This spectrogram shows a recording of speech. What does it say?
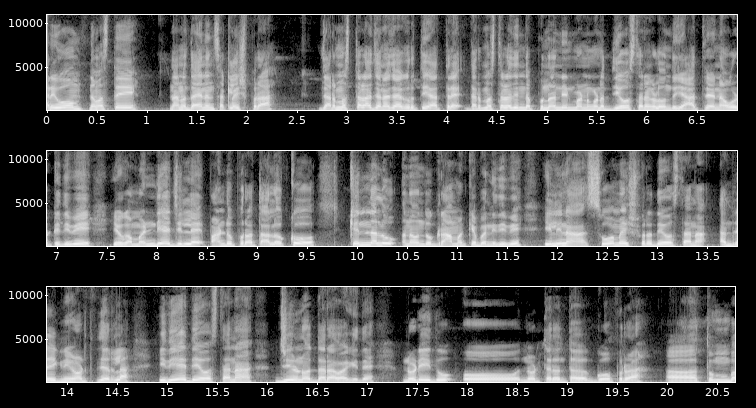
ಹರಿ ಓಂ, ನಮಸ್ತೆ. ನಾನು ದಯಾನಂದ್ ಸಕಲೇಶ್ಪುರ. ಧರ್ಮಸ್ಥಳ ಜನಜಾಗೃತಿ ಯಾತ್ರೆ, ಧರ್ಮಸ್ಥಳದಿಂದ ಪುನರ್ ನಿರ್ಮಾಣಗೊಂಡ ದೇವಸ್ಥಾನಗಳ ಒಂದು ಯಾತ್ರೆಯನ್ನು ಹೊರಟಿದ್ದೀವಿ. ಇವಾಗ ಮಂಡ್ಯ ಜಿಲ್ಲೆ ಪಾಂಡುಪುರ ತಾಲೂಕು ಕೆನ್ನಲು ಅನ್ನೋ ಒಂದು ಗ್ರಾಮಕ್ಕೆ ಬಂದಿದ್ದೀವಿ. ಇಲ್ಲಿನ ಸೋಮೇಶ್ವರ ದೇವಸ್ಥಾನ, ಅಂದರೆ ಈಗ ನೀವು ನೋಡ್ತಿದ್ದೀರಲ್ಲ, ಇದೇ ದೇವಸ್ಥಾನ ಜೀರ್ಣೋದ್ಧಾರವಾಗಿದೆ. ನೋಡಿ ಇದು ನೋಡ್ತಾ ಗೋಪುರ. ತುಂಬ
